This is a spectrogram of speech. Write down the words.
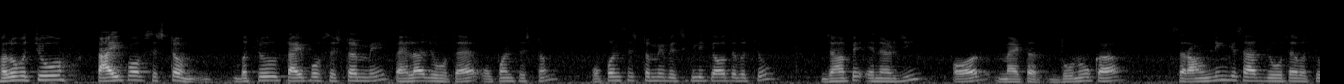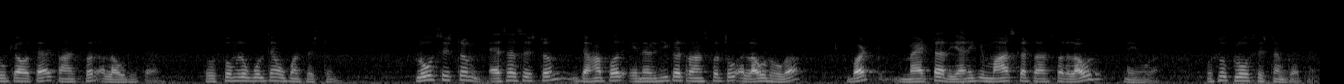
हेलो बच्चों टाइप ऑफ़ सिस्टम बच्चों टाइप ऑफ़ सिस्टम में पहला जो होता है ओपन सिस्टम ओपन सिस्टम में बेसिकली क्या होता है बच्चों? जहाँ पे एनर्जी और मैटर दोनों का सराउंडिंग के साथ जो होता है बच्चों, क्या होता है? ट्रांसफ़र अलाउड होता है। तो उसको हम लोग बोलते हैं ओपन सिस्टम क्लोज सिस्टम ऐसा सिस्टम जहाँ पर एनर्जी का ट्रांसफ़र तो अलाउड होगा बट मैटर यानी कि मास का ट्रांसफ़र अलाउड नहीं होगा। उसको क्लोज सिस्टम कहते हैं।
